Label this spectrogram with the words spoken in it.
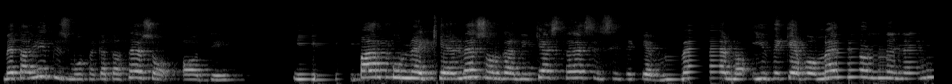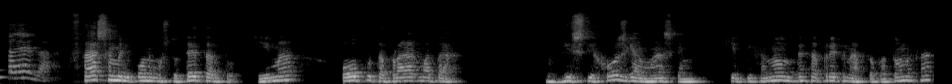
με τα λύπης μου θα καταθέσω ότι υπάρχουν κενές οργανικές θέσεις ειδικευμένων, ειδικευομένων 91. Φτάσαμε λοιπόν όμως στο τέταρτο κύμα, όπου τα πράγματα δυστυχώς για μας και πιθανόν δεν θα πρέπει να αυτοπατώμεθα,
